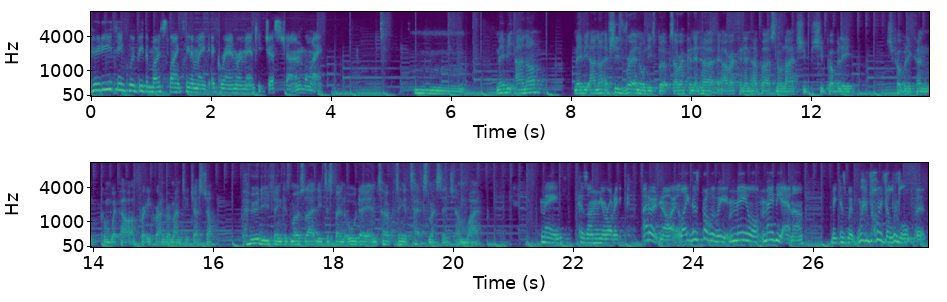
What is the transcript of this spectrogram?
Who do you think would be the most likely to make a grand romantic gesture and why? Mm, maybe Anna. Maybe Anna. If she's written all these books, I reckon in her, I reckon in her personal life, she she probably she probably can can whip out a pretty grand romantic gesture. Who do you think is most likely to spend all day interpreting a text message and why? Me, because I'm neurotic. I don't know. Like, there's probably me or maybe Anna, because we're, we're both a little bit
